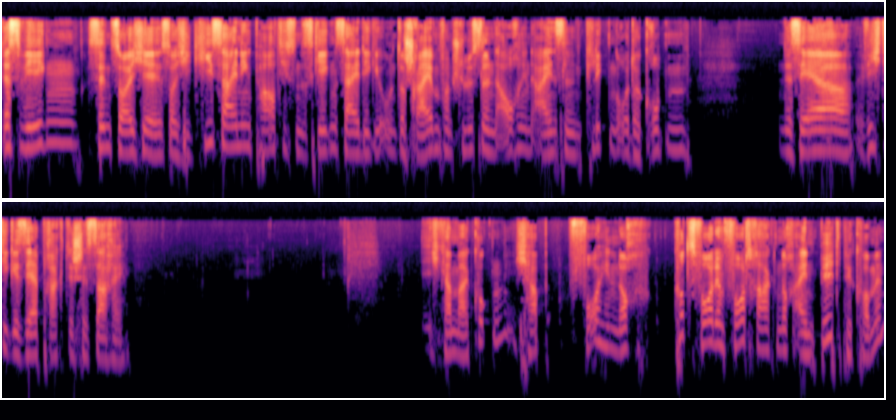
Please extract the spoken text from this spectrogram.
Deswegen sind solche, solche Key-Signing-Partys und das gegenseitige Unterschreiben von Schlüsseln auch in einzelnen Klicken oder Gruppen eine sehr wichtige, sehr praktische Sache ich kann mal gucken. Ich habe vorhin noch, kurz vor dem Vortrag, noch ein Bild bekommen.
